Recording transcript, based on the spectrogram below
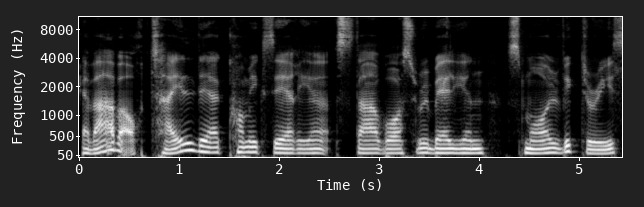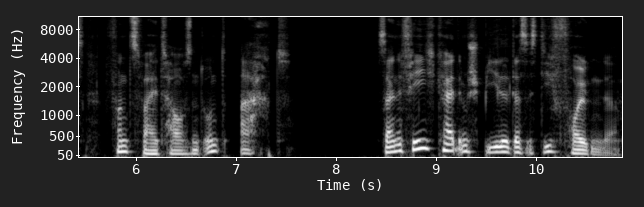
Er war aber auch Teil der Comicserie Star Wars Rebellion Small Victories von 2008. Seine Fähigkeit im Spiel, das ist die folgende.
